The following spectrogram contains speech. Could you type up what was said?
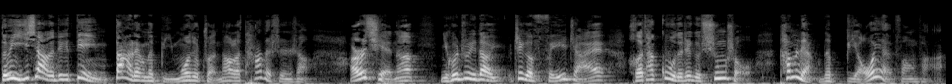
等于一下子这个电影大量的笔墨就转到了他的身上。而且呢，你会注意到这个肥宅和他雇的这个凶手，他们两个的表演方法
